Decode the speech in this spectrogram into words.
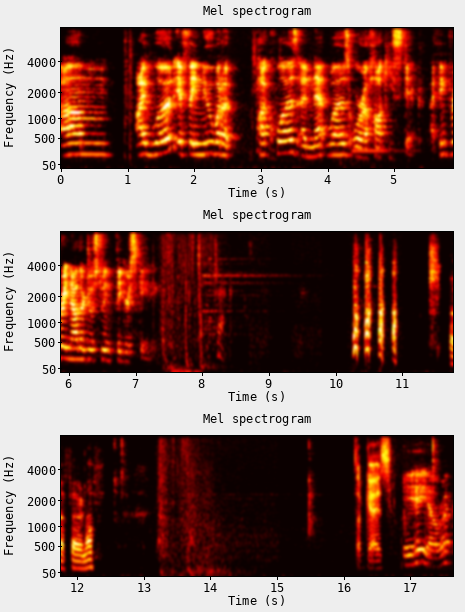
Um, I would if they knew what a puck was, a net was, or a hockey stick. I think right now they're just doing figure skating. Check. Uh, fair enough. What's up, guys? Hey, hey, Elric.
